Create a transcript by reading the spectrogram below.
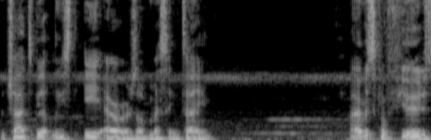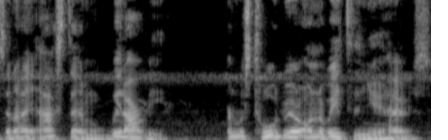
which had to be at least eight hours of missing time. I was confused and I asked them, Where are we? and was told we were on the way to the new house.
